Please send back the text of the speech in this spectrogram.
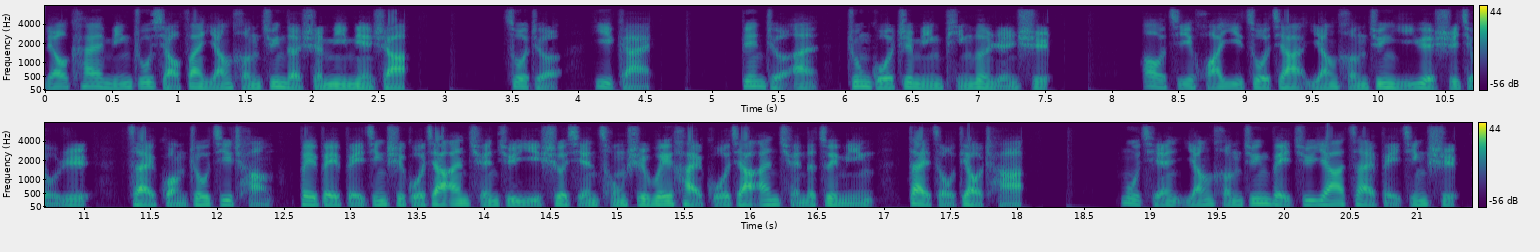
撩开民主小贩杨恒军的神秘面纱。作者：易改，编者：按。中国知名评论人士、澳籍华裔作家杨恒军一月十九日在广州机场被被北京市国家安全局以涉嫌从事危害国家安全的罪名带走调查。目前，杨恒军被拘押在北京市。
